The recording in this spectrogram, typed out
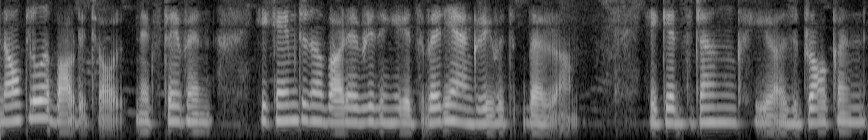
no clue about it all. Next day, when he came to know about everything, he gets very angry with Balram. He gets drunk, he is broken,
